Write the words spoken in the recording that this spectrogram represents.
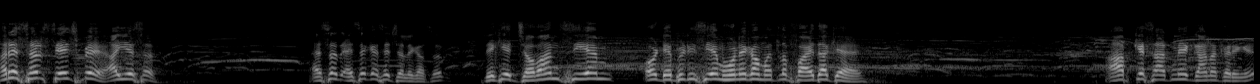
अरे सर स्टेज पे आइए सर। ऐसा, ऐसे कैसे चलेगा सर? देखिए, जवान सीएम और डेप्यूटी सीएम होने का मतलब फ़ायदा क्या है? आपके साथ में एक गाना करेंगे।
